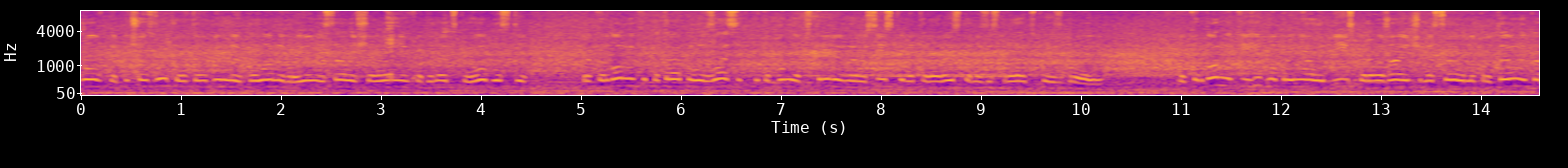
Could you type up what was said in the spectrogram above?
жовтня під час руху автомобільної колони в районі селища Оленівка Донецької області прикордонники потрапили в засідку та були обстріляні російськими терористами зі стрілецької зброї. Прикордонники гідно прийняли бій з переважаючими силами противника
